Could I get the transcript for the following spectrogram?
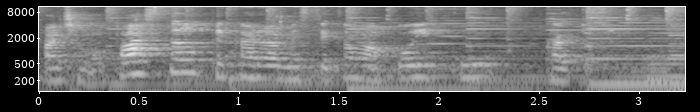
Facem o pastă pe care o amestecăm apoi cu cartofi.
